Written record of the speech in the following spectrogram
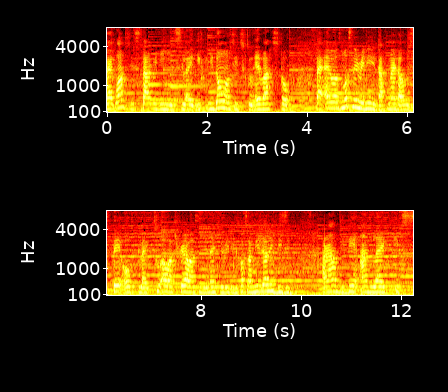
Like once you start reading it's like you, you don't want it to ever stop. Like I was mostly reading it at night. I would stay up like two hours three hours in the night to read it because I'm usually busy around the day and like it's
